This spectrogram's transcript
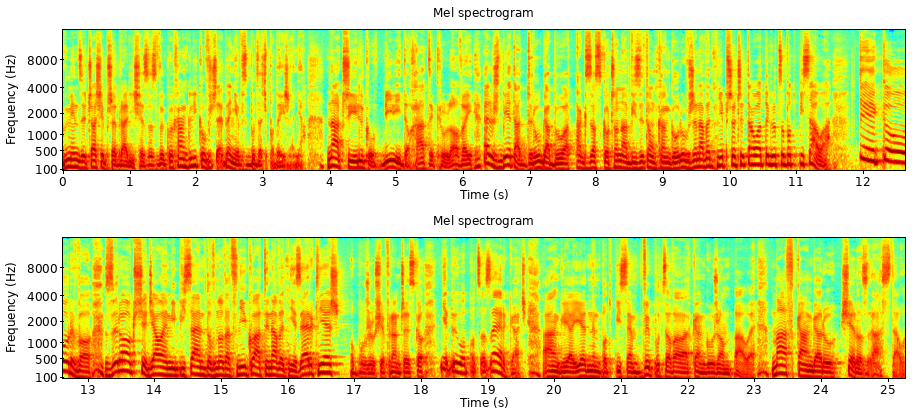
W międzyczasie przebrali się ze zwykłych Anglików, żeby nie wzbudzać podejrzenia. Na chillku wbili do chaty królowej. Elżbieta II była tak zaskoczona wizytą kangurów, że nawet nie przeczytała tego, co podpisała. Ty kurwo, z rok siedziałem i pisałem to w notatniku, a ty nawet nie zerkniesz? Oburzył się Francesco. Nie było po co zerkać. Anglia jednym podpisem wypucowała kangurzom pałę. Math kangaru się rozrastał.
